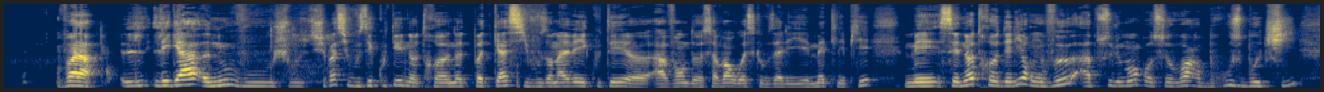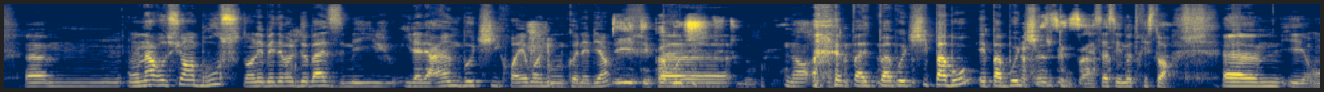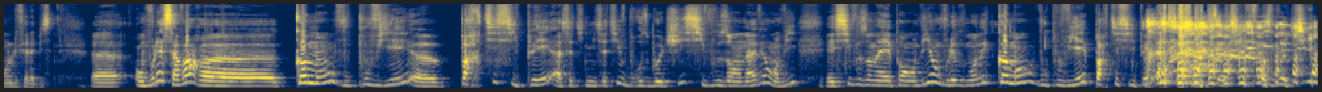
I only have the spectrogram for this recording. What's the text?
Voilà, L- les gars, nous, vous, je, je sais pas si vous écoutez notre euh, notre podcast, si vous en avez écouté euh, avant de savoir où est-ce que vous alliez mettre les pieds, mais c'est notre délire. On veut absolument recevoir Bruce Bocci. Euh, on a reçu un Bruce dans les bénévoles de base, mais il, il avait rien de Bocci, croyez-moi, nous on le connaît bien. Et il était pas Euh, Bocci du tout non plus. Non, pas, pas Bocci, pas beau et pas Bocci du tout. ça. Mais ça, c'est une autre histoire. Euh, et on lui fait la bise. Euh, on voulait savoir euh, comment vous pouviez euh, participer à cette initiative Bruce Bocci, si vous en avez envie. Et si vous en avez pas envie, on voulait vous demander comment vous pouviez participer à cette initiative Bruce Bocci.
